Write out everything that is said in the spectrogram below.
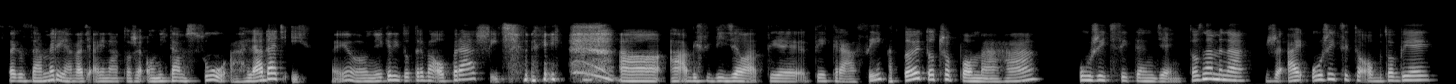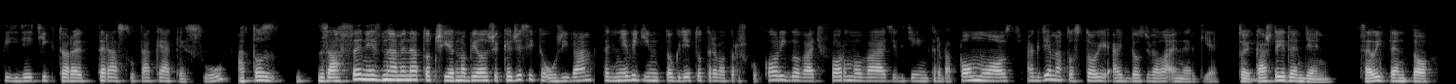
sa tak zameriavať aj na to, že oni tam sú a hľadať ich. Hej, niekedy to treba oprášiť, a, a aby si videla tie, tie krásy. A to je to, čo pomáha užiť si ten deň. To znamená, že aj užiť si to obdobie tých detí, ktoré teraz sú také, aké sú. A to zase neznamená to čierno že keďže si to užívam, tak nevidím to, kde to treba trošku korigovať, formovať, kde im treba pomôcť a kde ma to stojí aj dosť veľa energie. To je každý jeden deň. Celý tento,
